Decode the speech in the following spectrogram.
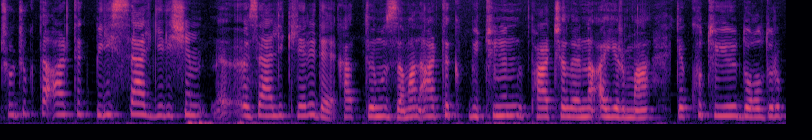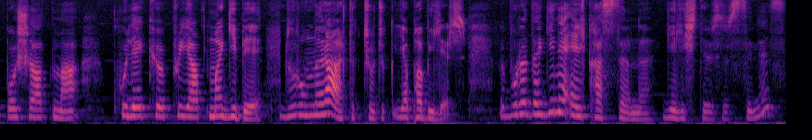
çocukta artık bilişsel gelişim e, özellikleri de kattığımız zaman artık bütünün parçalarını ayırma, işte kutuyu doldurup boşaltma, kule köprü yapma gibi durumları artık çocuk yapabilir. Ve burada yine el kaslarını geliştirirsiniz.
